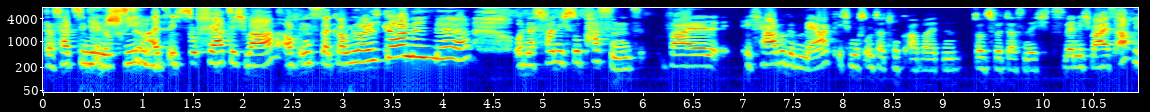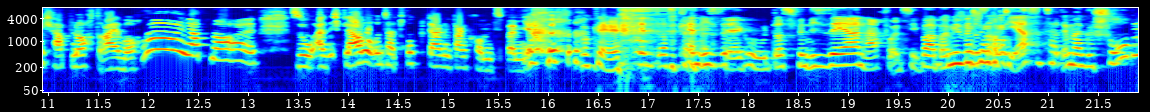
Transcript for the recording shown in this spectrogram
Das hat sie mir Ja, geschrieben, stimmt. als ich so fertig war auf Instagram, sag ich gar nicht mehr. Und das fand ich so passend, weil ich habe gemerkt, ich muss unter Druck arbeiten, sonst wird das nichts. Wenn ich weiß, ach, ich habe noch drei Wochen, ah, ich hab noch. So, also ich glaube, unter Druck, dann, dann kommt's bei mir. Okay. Das kenne ich sehr gut. Das finde ich sehr nachvollziehbar. Bei mir wird es auch die erste Zeit immer geschoben,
